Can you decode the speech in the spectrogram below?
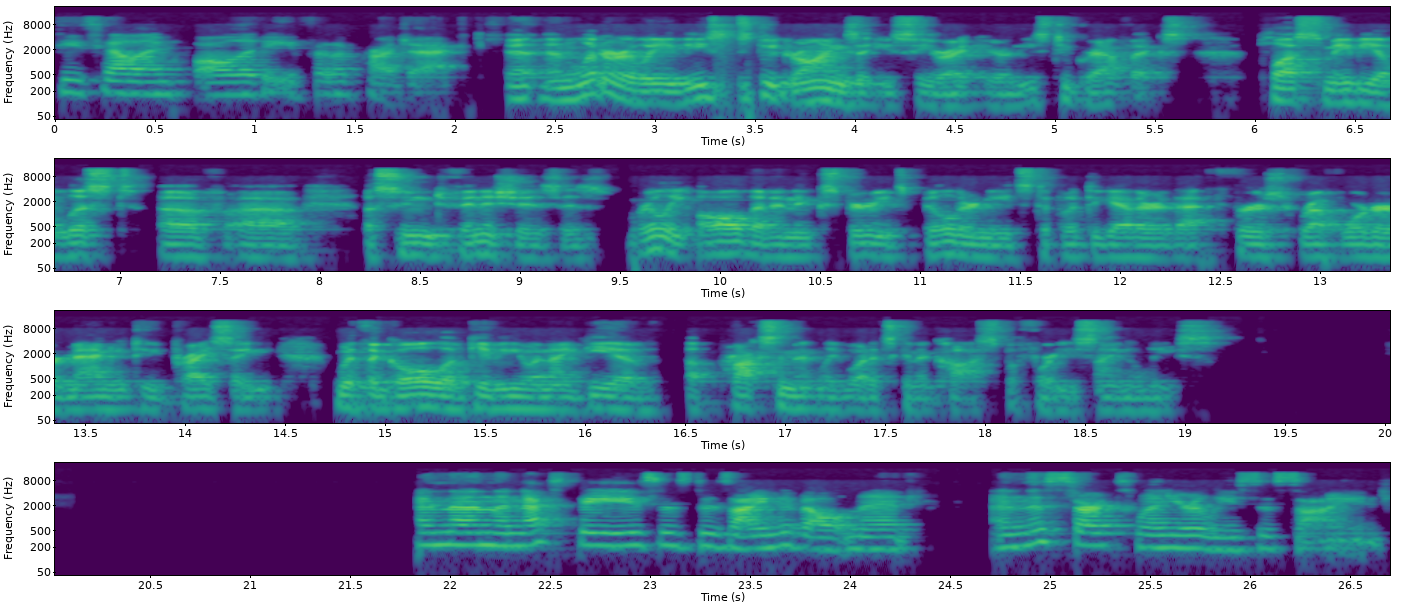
detail and quality for the project. And, and, literally, these two drawings that you see right here, these two graphics, plus maybe a list of uh, assumed finishes, is really all that an experienced builder needs to put together that first rough order magnitude pricing with the goal of giving you an idea of approximately what it's going to cost before you sign a lease. And then the next phase is design development. And this starts when your lease is signed.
